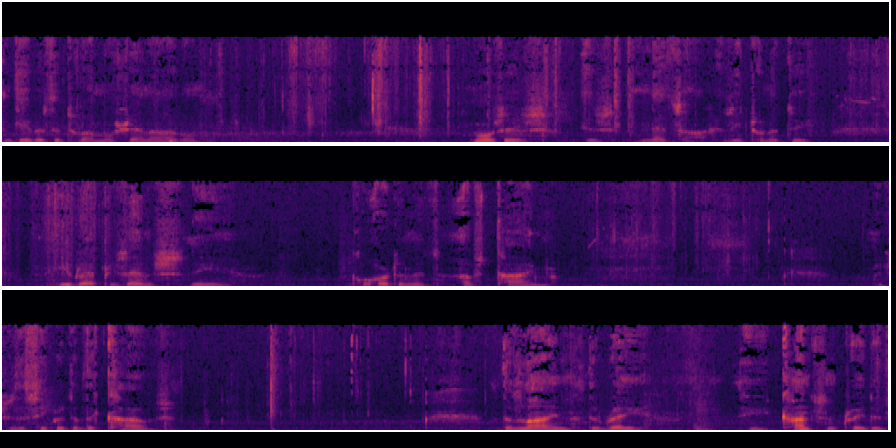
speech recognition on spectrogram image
and gave us the Torah, Moshe and Aaron. Moses is Netzach, is eternity. He represents the coordinate of time, which is the secret of the Kav, the line, the ray, the concentrated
